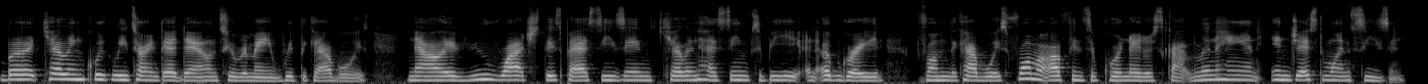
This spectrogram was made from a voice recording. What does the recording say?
but Kellen quickly turned that down to remain with the Cowboys. Now, if you've watched this past season, Kellen has seemed to be an upgrade from the Cowboys' former offensive coordinator Scott Linehan in just one season.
